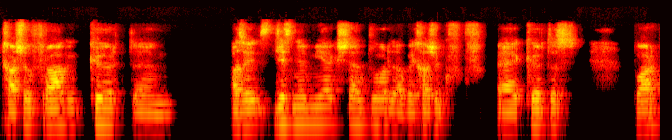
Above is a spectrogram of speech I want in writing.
Ich habe schon Fragen gehört, ähm, also die sind nicht mir gestellt worden, aber ich habe schon äh, gehört, dass paar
